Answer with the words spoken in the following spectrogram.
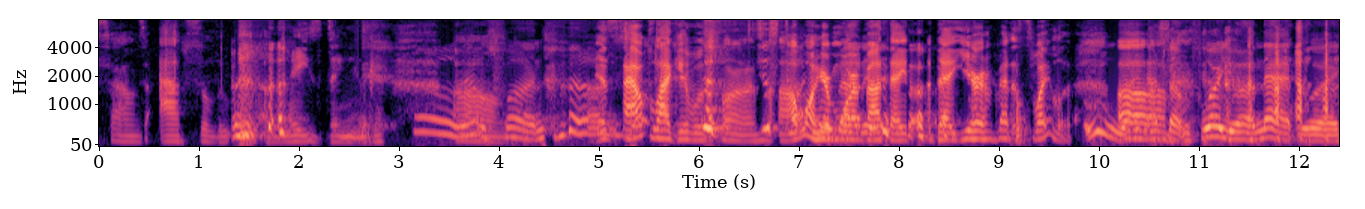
Sounds absolutely amazing. oh, that um, was fun. it sounds like it was fun. I want to hear more about that that year in Venezuela. Ooh, um, I got um, something for you on that, boy.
